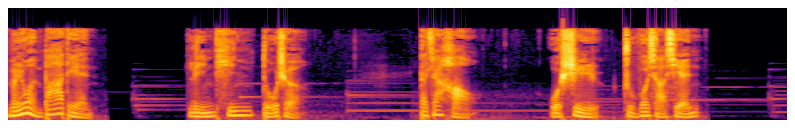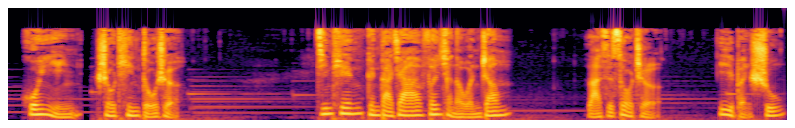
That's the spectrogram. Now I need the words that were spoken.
每晚八点，聆听读者。大家好，我是主播小贤，欢迎收听读者。今天跟大家分享的文章，来自作者一本书。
